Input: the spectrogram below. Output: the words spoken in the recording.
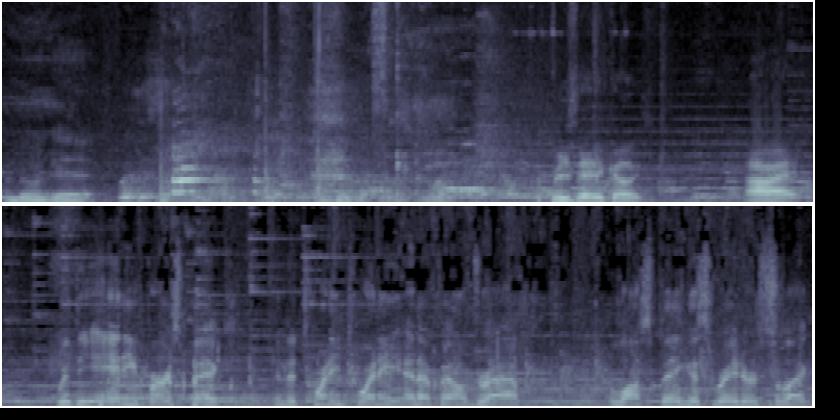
I'm doing good. Appreciate it, coach. All right. With the 81st pick in the 2020 NFL Draft, the Las Vegas Raiders select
